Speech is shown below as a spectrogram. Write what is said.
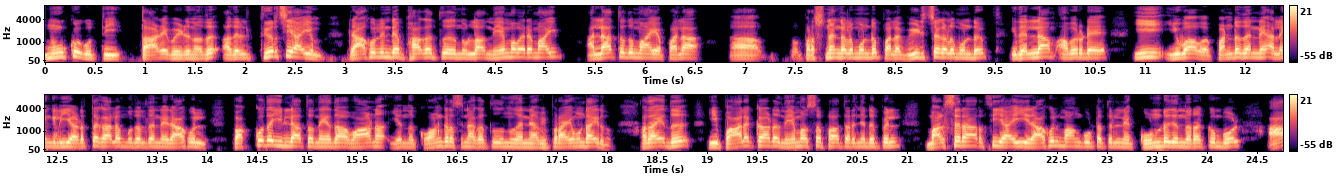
മൂക്കുകുത്തി താഴെ വീഴുന്നത്. അതിൽ തീർച്ചയായും രാഹുലിന്റെ ഭാഗത്ത് നിന്നുള്ള നിയമപരമായും അല്ലാത്തതുമായ പല പ്രശ്നങ്ങളുമുണ്ട് പല വീഴ്ചകളുമുണ്ട്. ഇതെല്ലാം അവരുടെ ഈ യുവാവ് പണ്ട് തന്നെ അല്ലെങ്കിൽ ഈ അടുത്ത കാലം മുതൽ തന്നെ രാഹുൽ പക്വതയില്ലാത്ത നേതാവാണ് എന്ന് കോൺഗ്രസിനകത്തു നിന്ന് തന്നെ അഭിപ്രായമുണ്ടായിരുന്നു. അതായത് ഈ പാലക്കാട് നിയമസഭാ തെരഞ്ഞെടുപ്പിൽ മത്സരാർത്ഥിയായി രാഹുൽ മാങ്കൂട്ടത്തിലിനെ കൊണ്ടുചെന്നിറക്കുമ്പോൾ ആ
